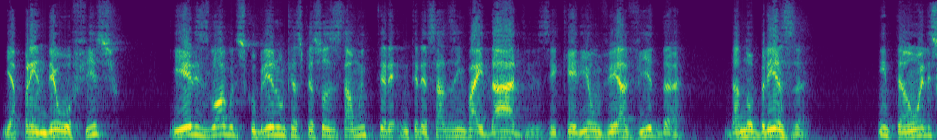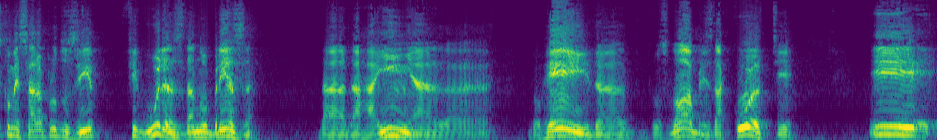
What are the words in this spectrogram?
e aprendeu o ofício, e eles logo descobriram que as pessoas estavam muito interessadas em vaidades e queriam ver a vida da nobreza. Então eles começaram a produzir figuras da nobreza, da, da rainha, da, do rei, da, dos nobres, da corte. E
